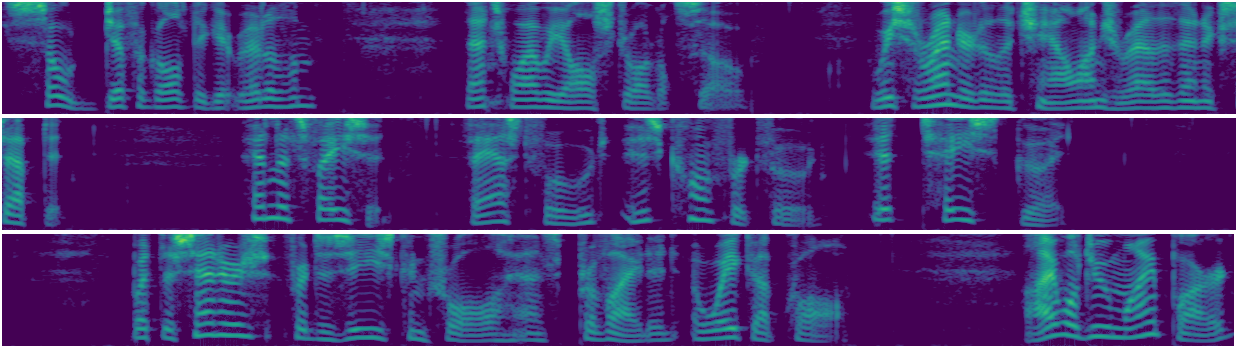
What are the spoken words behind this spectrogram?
so difficult to get rid of them. That's why we all struggle so. We surrender to the challenge rather than accept it. And let's face it, fast food is comfort food. It tastes good. But the Centers for Disease Control has provided a wake up call. I will do my part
